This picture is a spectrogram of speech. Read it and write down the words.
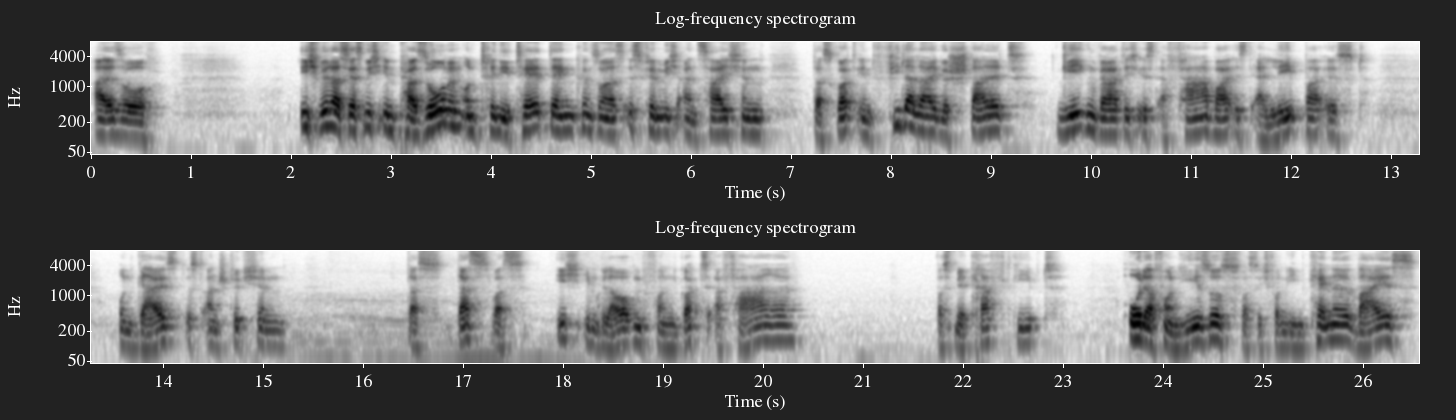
Also, ich will das jetzt nicht in Personen und Trinität denken, sondern es ist für mich ein Zeichen, dass Gott in vielerlei Gestalt gegenwärtig ist, erfahrbar ist, erlebbar ist. Und Geist ist ein Stückchen, dass das, was ich im Glauben von Gott erfahre, was mir Kraft gibt, oder von Jesus, was ich von ihm kenne, weiß,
